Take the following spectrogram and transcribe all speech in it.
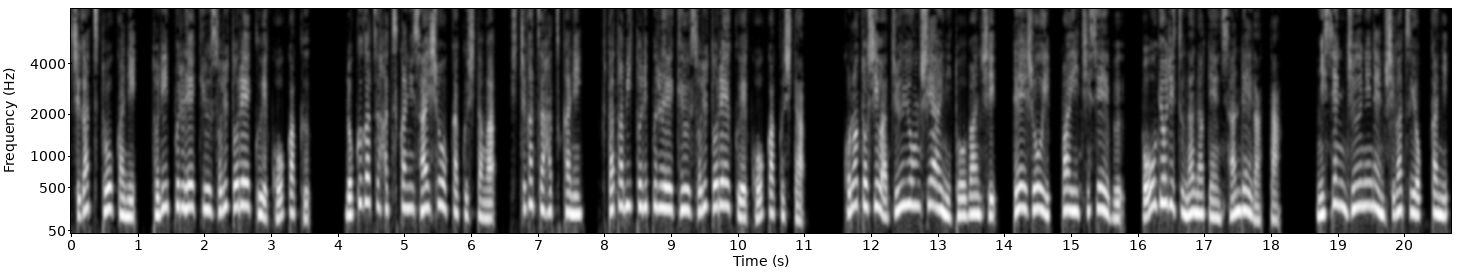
4月10日にトリプル A 級ソルトレークへ降格。6月20日に再昇格したが、7月20日に再びトリプル A 級ソルトレークへ降格した。この年は14試合に登板し、0勝1敗1セーブ、防御率7.30だった。2012年4月4日に、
